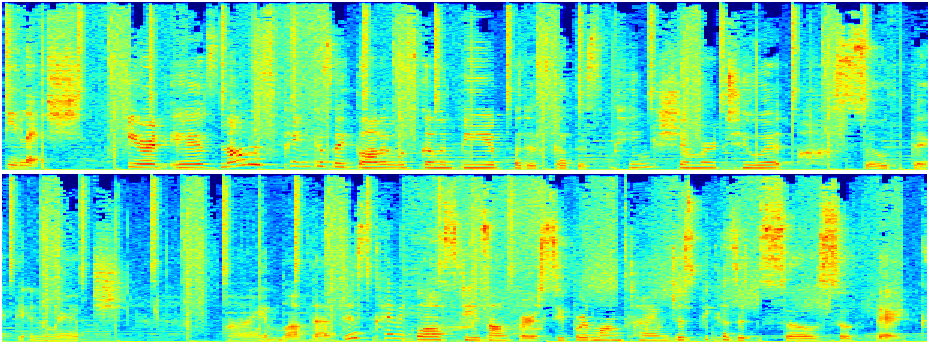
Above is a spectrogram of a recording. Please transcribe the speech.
Delish. Here it is. Not as pink as I thought it was going to be, but it's got this pink shimmer to it. Oh, so thick and rich. I love that. This kind of gloss stays on for a super long time just because it's so, so thick.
